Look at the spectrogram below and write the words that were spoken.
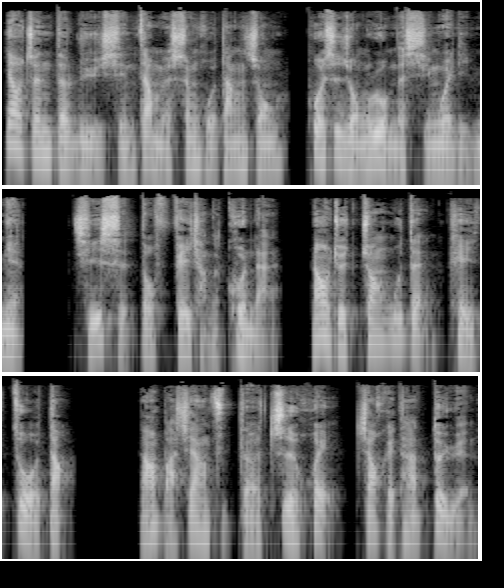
要真的履行在我们的生活当中，或者是融入我们的行为里面，其实都非常的困难。然后我觉得 John Wooden 可以做到，然后把这样子的智慧交给他的队员，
